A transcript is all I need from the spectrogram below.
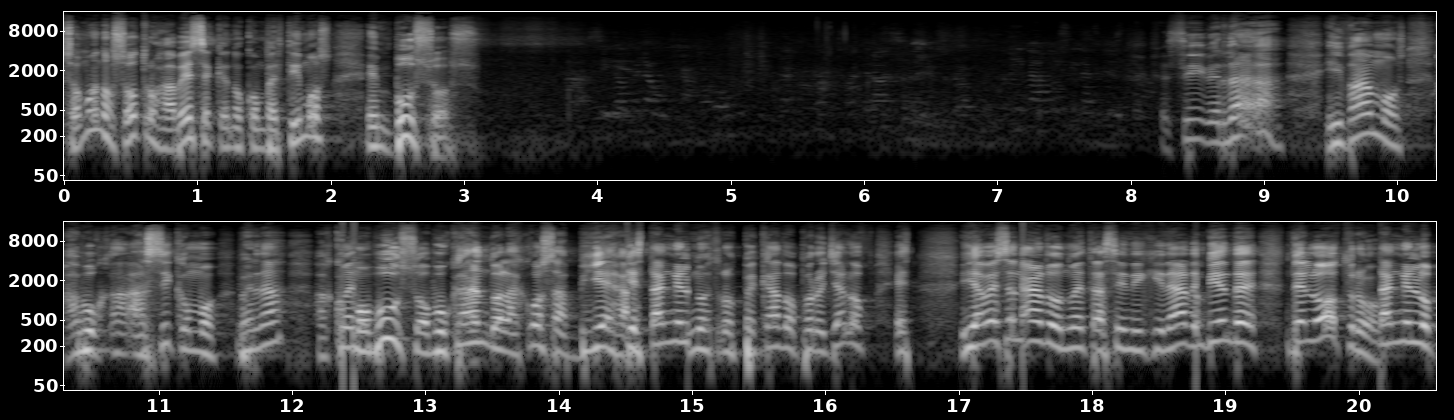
Somos nosotros a veces que nos convertimos en buzos. Sí, ¿verdad? Y vamos a buscar, así como, ¿verdad? Como buzo, buscando las cosas viejas que están en nuestros pecados, pero ya lo. Y a veces nuestras iniquidades también del otro. Están en lo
